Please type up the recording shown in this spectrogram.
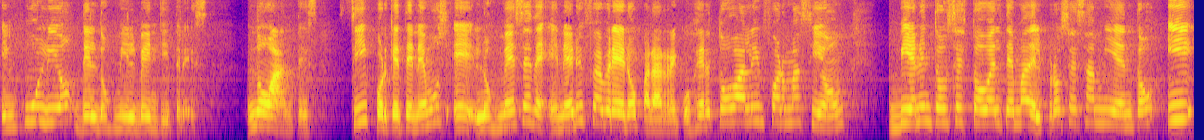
en julio del 2023, no antes. Sí, porque tenemos los meses de enero y febrero para recoger toda la información. Viene entonces todo el tema del procesamiento y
